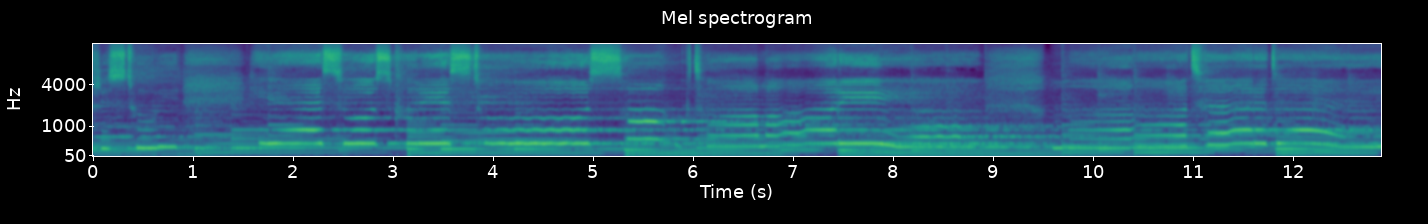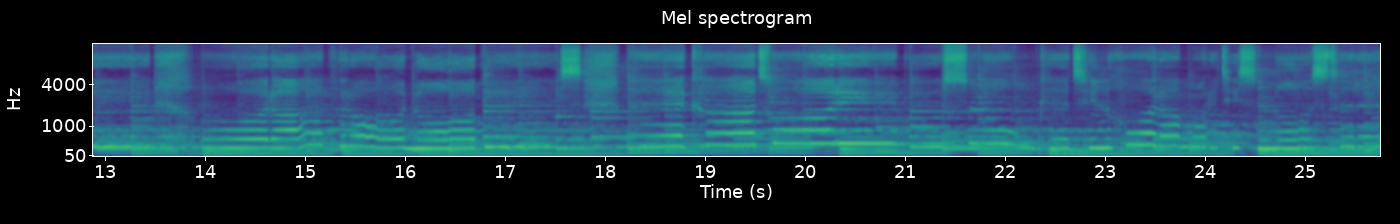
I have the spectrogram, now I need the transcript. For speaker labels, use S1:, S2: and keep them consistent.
S1: ventris tui Iesus Christus Sancta Maria Mater Dei ora pro nobis peccatoribus nunc et in hora mortis nostre.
